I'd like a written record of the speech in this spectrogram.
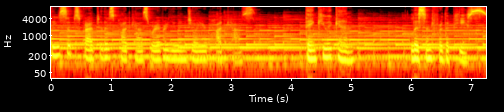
please subscribe to this podcast wherever you enjoy your podcasts. Thank you again. Listen for the peace.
